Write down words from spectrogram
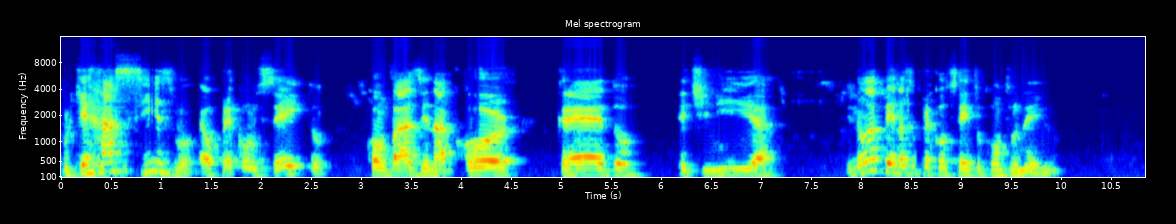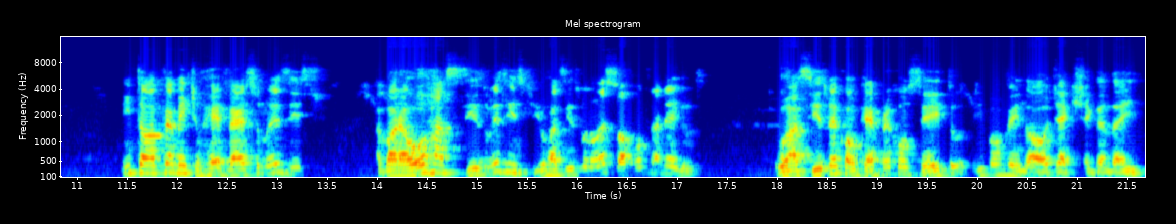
Porque racismo é o preconceito com base na cor, credo, etnia, e não apenas o preconceito contra o negro. Então, obviamente, o reverso não existe. Agora, o racismo existe, e o racismo não é só contra negros. O racismo é qualquer preconceito envolvendo ó, o Jack chegando aí.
